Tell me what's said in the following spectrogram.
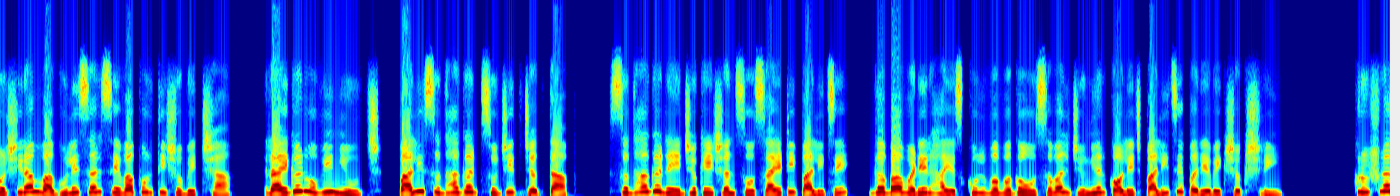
तुळशीराम वाघुले सर सेवापूर्ती शुभेच्छा. Raigad OV news. Pali Sudhagad Sujit Jagtap. Sudhagad education society पालीचे गबा वडेर हायस्कूल व वग ओसवाल ज्युनियर कॉलेज पालीचे पर्यवेक्षक श्री. कृष्णा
